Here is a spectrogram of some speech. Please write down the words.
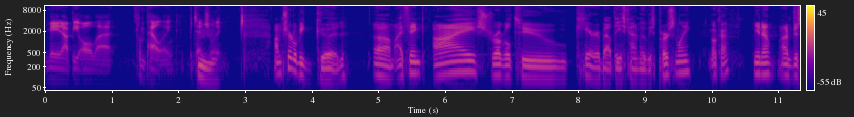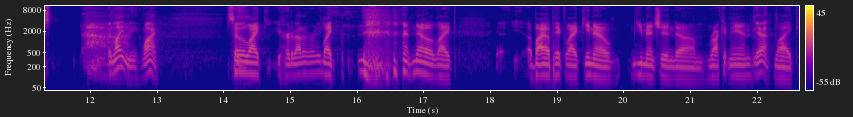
may not be all that compelling potentially. I'm sure it'll be good. Um, I think I struggle to care about these kind of movies personally. Okay, You know, I'm just enlighten me. Why? so like You heard about it already? like no like a biopic like you know you mentioned um, Rocket Man Yeah. like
